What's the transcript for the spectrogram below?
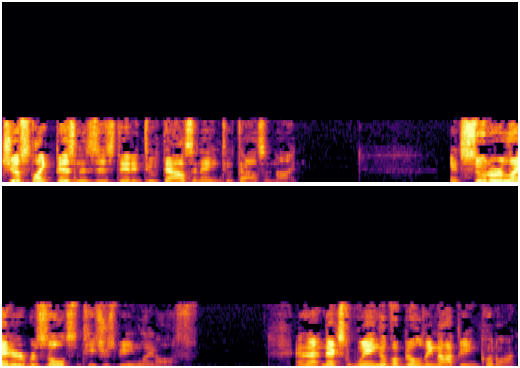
just like businesses did in 2008 and 2009. And sooner or later, it results in teachers being laid off. And that next wing of a building not being put on.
